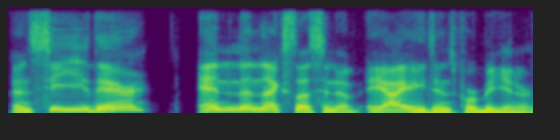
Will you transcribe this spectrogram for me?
and see you there and in the next lesson of AI Agents for Beginners.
